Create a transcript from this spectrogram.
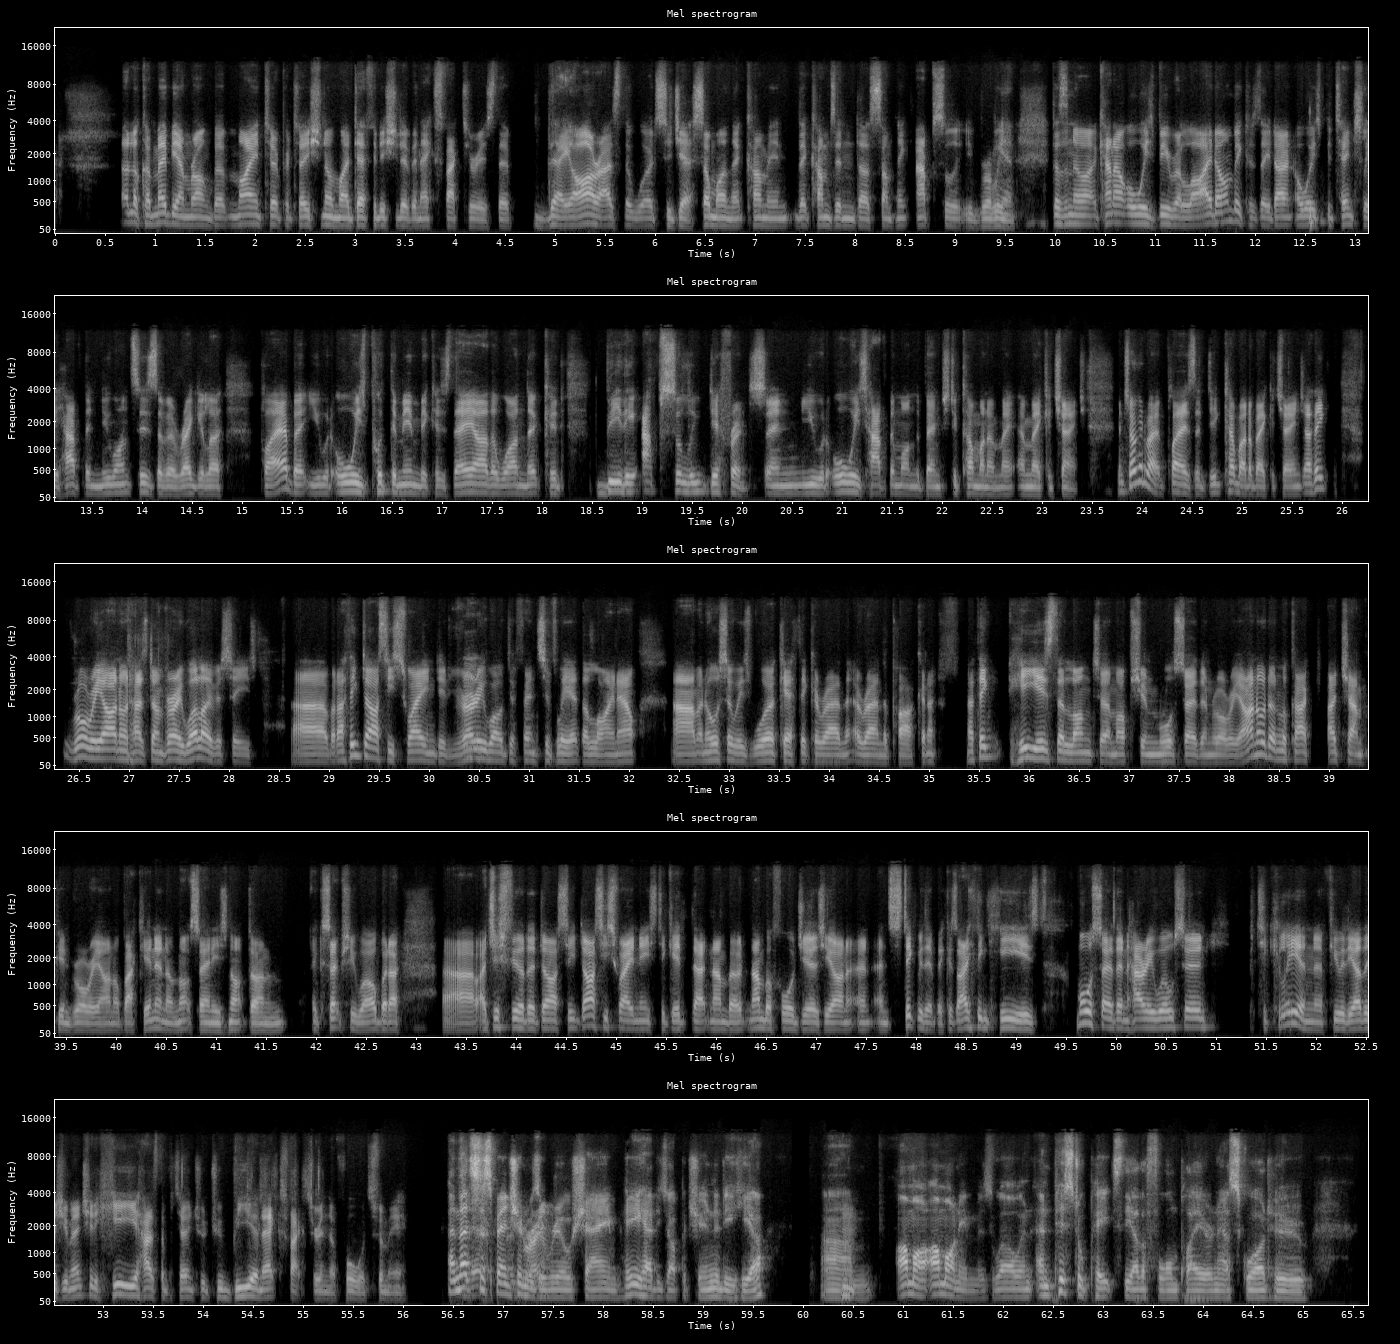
Uh, look, maybe I'm wrong, but my interpretation or my definition of an X factor is that they are, as the word suggests, someone that come in that comes in and does something absolutely brilliant. Doesn't know cannot always be relied on because they don't always potentially have the nuances of a regular player, but you would always put them in because they are the one that could be the absolute difference, and you would always have them on the bench to come on and make, and make a change. And talking about players that did come on to make a change, I think Rory Arnold has done very well overseas. Uh, but I think Darcy Swain did very well defensively at the line out, um, and also his work ethic around around the park. And I, I think he is the long term option more so than Rory Arnold. And look, I, I championed Rory Arnold back in, and I'm not saying he's not done exceptionally well, but I, uh, I just feel that Darcy Darcy Swain needs to get that number number four jersey on and, and stick with it because I think he is more so than Harry Wilson, particularly, and a few of the others you mentioned. He has the potential to be an X factor in the forwards for me. And that yeah, suspension was a real shame. He had his opportunity here. Um, hmm. I'm on, I'm on him as well. And and Pistol Pete's the other form player in our squad who,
